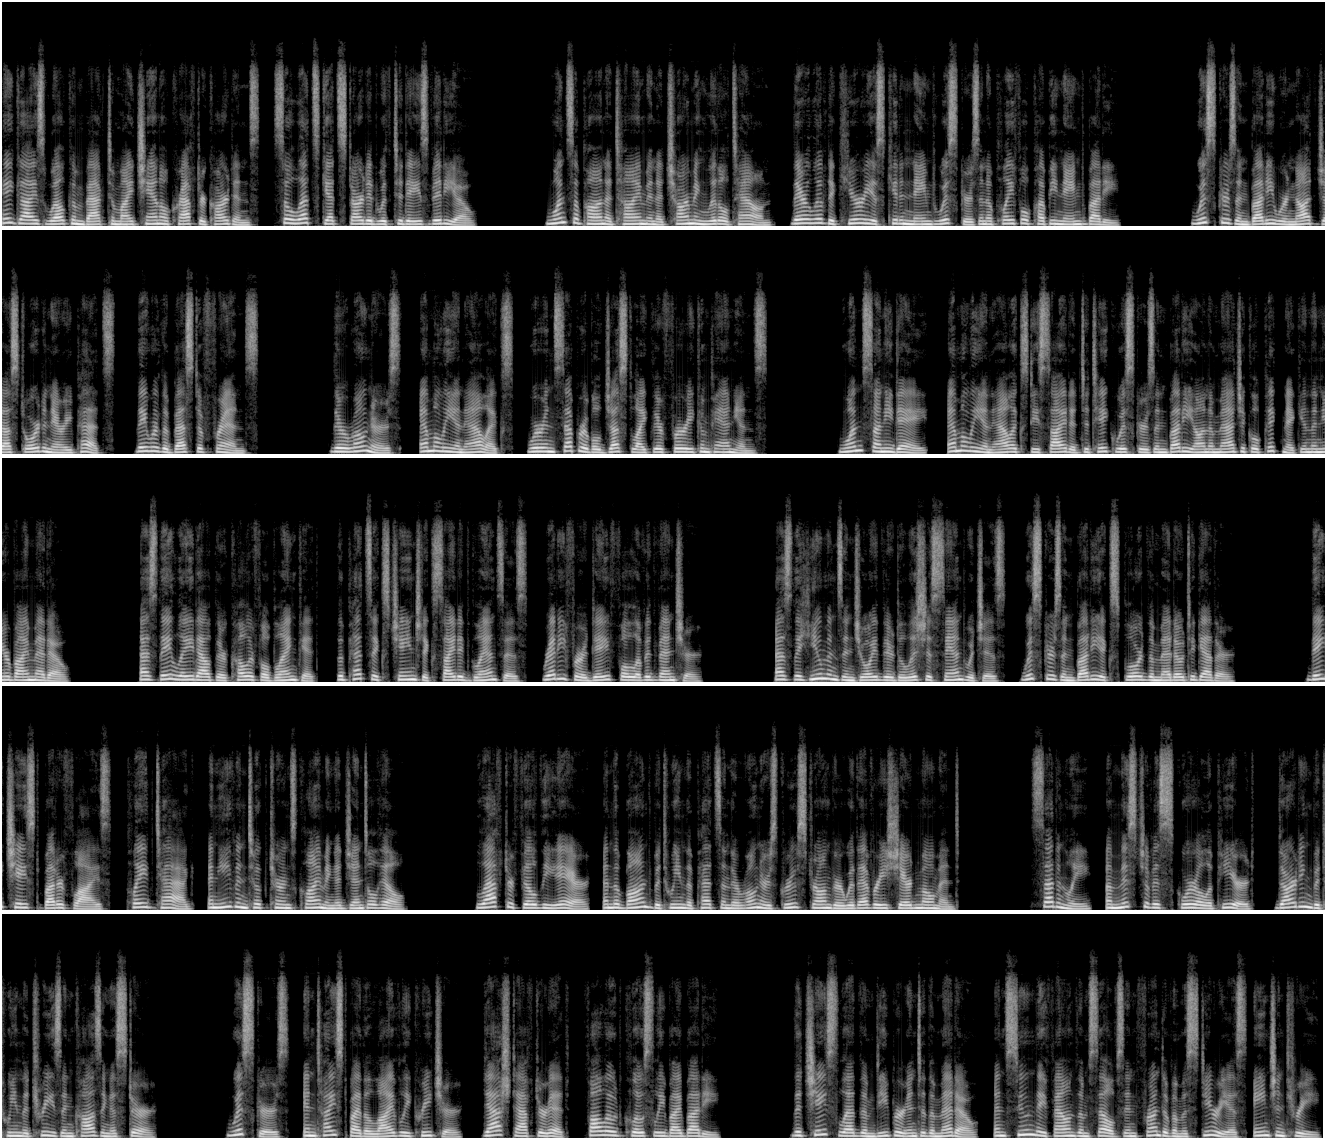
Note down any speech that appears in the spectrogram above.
Hey guys welcome back to my channel Crafter Cartons, so let's get started with today's video. Once upon a time in a charming little town, there lived a curious kitten named Whiskers and a playful puppy named Buddy. Whiskers and Buddy were not just ordinary pets, they were the best of friends. Their owners, Emily and Alex, were inseparable just like their furry companions. One sunny day, Emily and Alex decided to take Whiskers and Buddy on a magical picnic in the nearby meadow. As they laid out their colorful blanket, the pets exchanged excited glances, ready for a day full of adventure. As the humans enjoyed their delicious sandwiches, Whiskers and Buddy explored the meadow together. They chased butterflies, played tag, and even took turns climbing a gentle hill. Laughter filled the air, and the bond between the pets and their owners grew stronger with every shared moment. Suddenly, a mischievous squirrel appeared, darting between the trees and causing a stir. Whiskers, enticed by the lively creature, dashed after it, followed closely by Buddy. The chase led them deeper into the meadow, and soon they found themselves in front of a mysterious, ancient tree.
